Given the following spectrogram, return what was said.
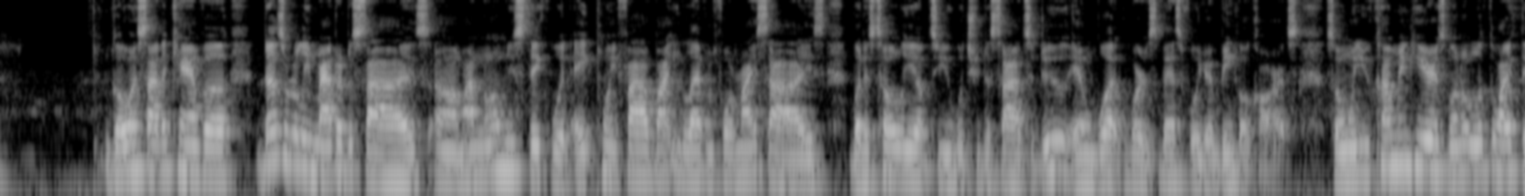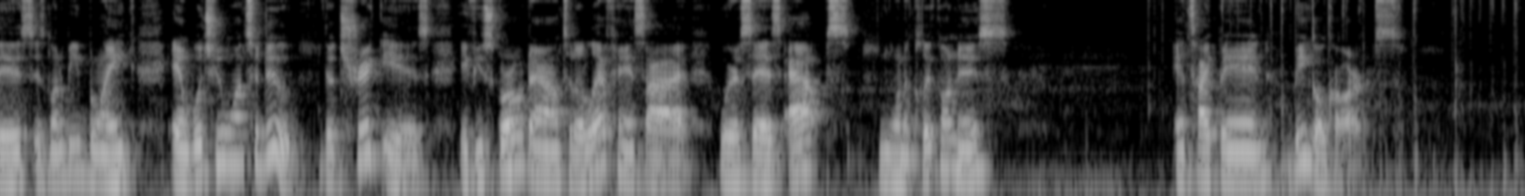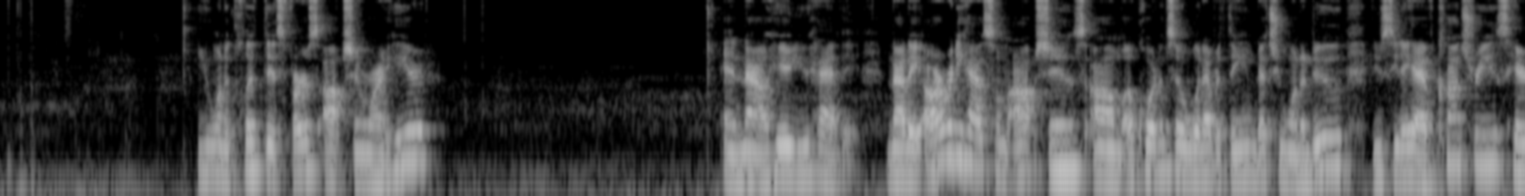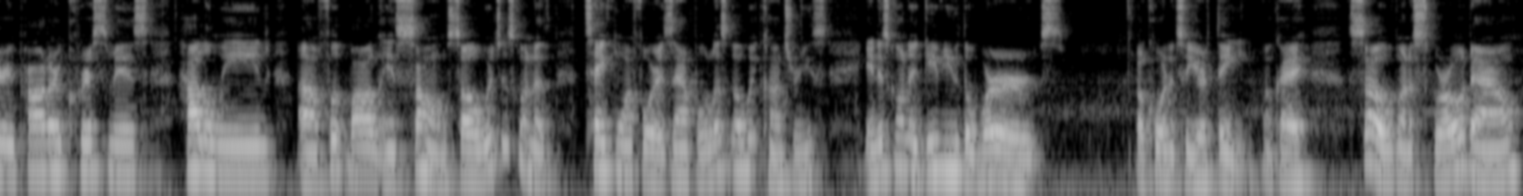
go inside of Canva. Doesn't really matter the size. Um, I normally stick with 8.5 by 11 for my size, but it's totally up to you what you decide to do and what works best for your bingo cards. So when you come in here, it's going to look like this. It's going to be blank. And what you want to do, the trick is if you scroll down to the left hand side where it says apps, you want to click on this and type in bingo cards. You want to click this first option right here. And now here you have it. Now they already have some options um, according to whatever theme that you want to do. You see they have countries, Harry Potter, Christmas, Halloween, uh, football, and songs. So we're just going to take one for example. Let's go with countries. And it's going to give you the words according to your theme. Okay. So we're going to scroll down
